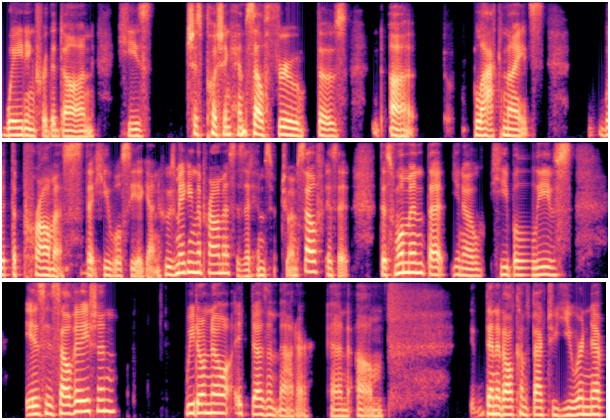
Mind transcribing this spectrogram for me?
waiting for the dawn. He's just pushing himself through those uh, black nights with the promise that he will see again. Who's making the promise? Is it him to himself? Is it this woman that you know he believes is his salvation? We don't know. It doesn't matter. And um, then it all comes back to you were never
